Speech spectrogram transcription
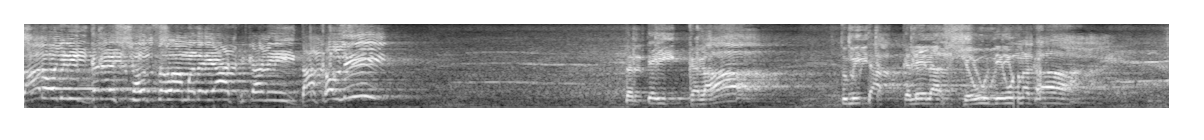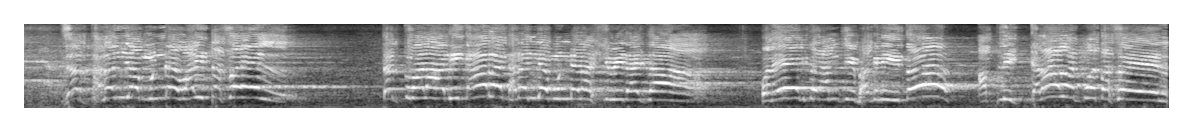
सार्वजनिक गणेश महोत्सवामध्ये या ठिकाणी दाखवली. तर ते कला तुम्ही त्या कलेला शेवू देऊ नका. जर धनंजय मुंडे वाईट असेल तर तुम्हाला अधिकार आहे धनंजय मुंडेला शिवी द्यायचा. पण एक जर आमची भगिनी इथं आपली कला दाखवत असेल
